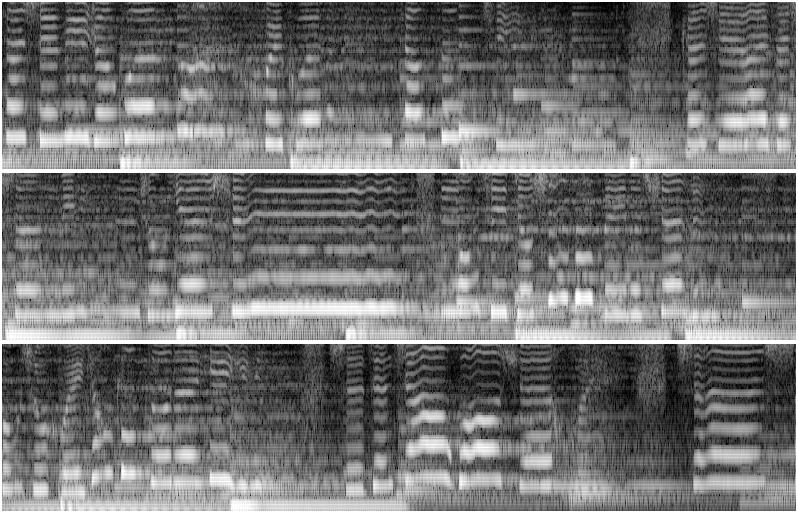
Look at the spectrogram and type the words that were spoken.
感谢你让温暖回归到自己。感谢爱在生有更多的意义。时间教我学会珍惜。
